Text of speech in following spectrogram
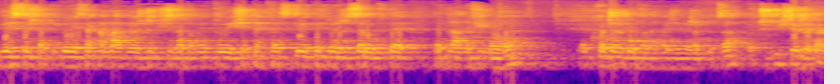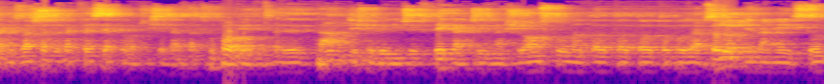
jest coś takiego, jest taka magia, rzeczywiście zapamiętuje się te kwestie tych reżyserów, te, te plany filmowe? Jak chociażby pana Kazimierza? Oczywiście, że tak, zwłaszcza, że ta kwestia, to oczywiście zaraz Państwu powiem, tam gdzieśmy byli, czy w Tykach, czy na Śląsku, no to, to, to, to było absolutnie na miejscu.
